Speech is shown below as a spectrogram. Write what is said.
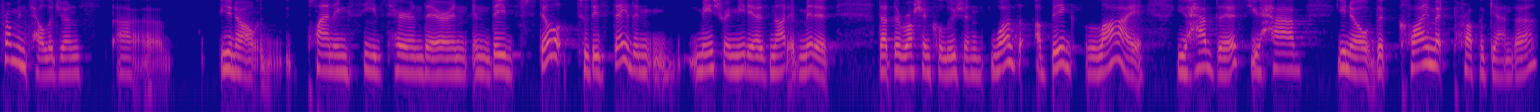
from intelligence. Uh, you know, planting seeds here and there, and, and they've still, to this day, the mainstream media has not admitted that the Russian collusion was a big lie. You have this, you have, you know, the climate propaganda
